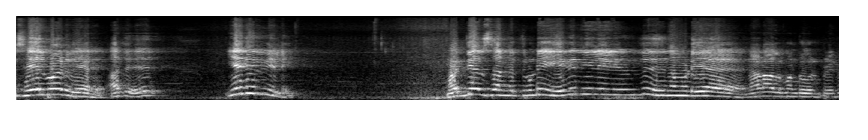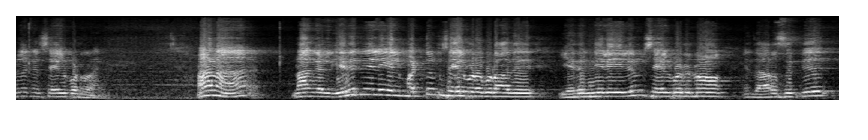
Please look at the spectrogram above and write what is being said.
செயல்பாடு வேறு. அது எதிர்நிலை. மத்திய அரசாங்கத்தினுடைய எதிர்நிலையிலிருந்து நம்முடைய நாடாளுமன்ற உறுப்பினர்கள் செயல்படுறாங்க. ஆனா நாங்கள் எதிர்நிலையில் மட்டும் செயல்படக்கூடாது. எதிர்நிலையிலும் செயல்படணும் இந்த அரசுக்கு.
